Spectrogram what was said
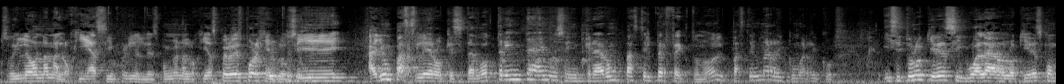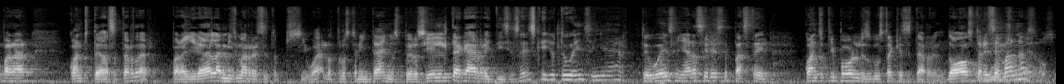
soy león de analogías, siempre les, les pongo analogías, pero es por ejemplo, si hay un pastelero que se tardó 30 años en crear un pastel perfecto, ¿no? El pastel más rico, más rico. Y si tú lo quieres igualar o lo quieres comparar, ¿cuánto te vas a tardar? Para llegar a la misma receta, pues igual, otros 30 años. Pero si él te agarra y te dice, ¿sabes qué? Yo te voy a enseñar, te voy a enseñar a hacer este pastel. ¿Cuánto tiempo les gusta que se tarden? ¿Dos, tres Un semanas? menos,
